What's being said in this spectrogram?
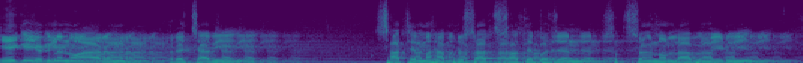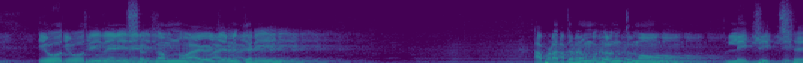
એક યજ્ઞનો આરંભ રચાવી સાથે મહાપ્રસાદ, સાથે ભજન, સત્સંગનો લાભ મેળવી. એવો ત્રિવેણી સંગમનું આયોજન કરી આપણા ધર્મગ્રંથમાં લેખિત છે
